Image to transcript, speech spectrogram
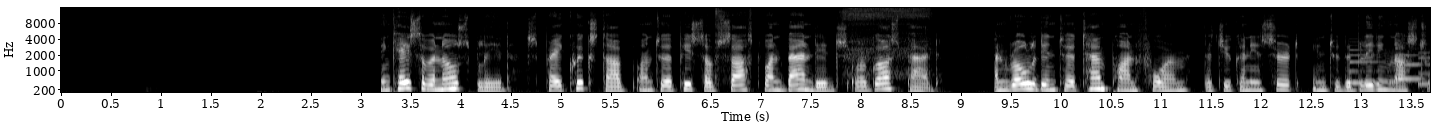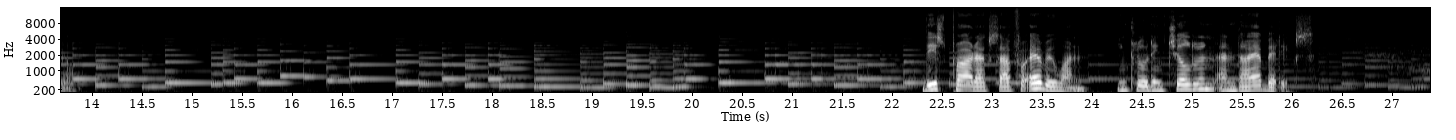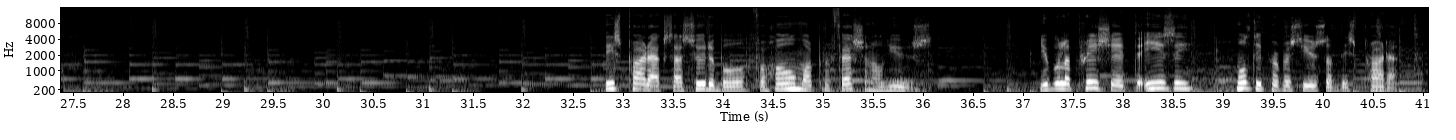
In case of a nosebleed, spray Quickstop onto a piece of soft one bandage or gauze pad and roll it into a tampon form that you can insert into the bleeding nostril. These products are for everyone, including children and diabetics. These products are suitable for home or professional use. You will appreciate the easy, multi-purpose use of this product.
